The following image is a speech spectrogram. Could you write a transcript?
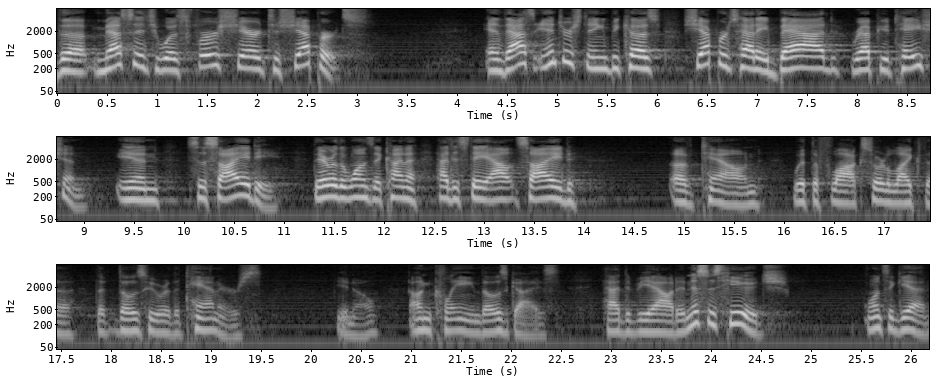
the message was first shared to shepherds. And that's interesting because shepherds had a bad reputation in society. They were the ones that kind of had to stay outside of town with the flock, sort of like the, the, those who were the tanners, you know, unclean, those guys had to be out. And this is huge. Once again,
